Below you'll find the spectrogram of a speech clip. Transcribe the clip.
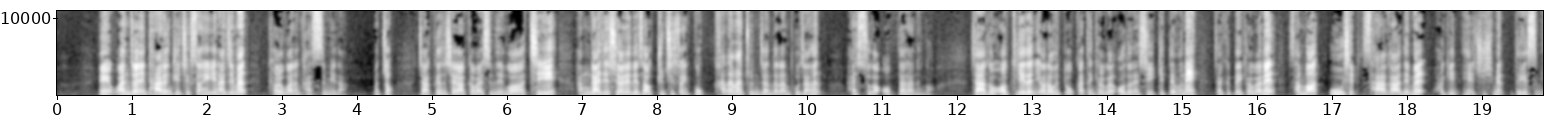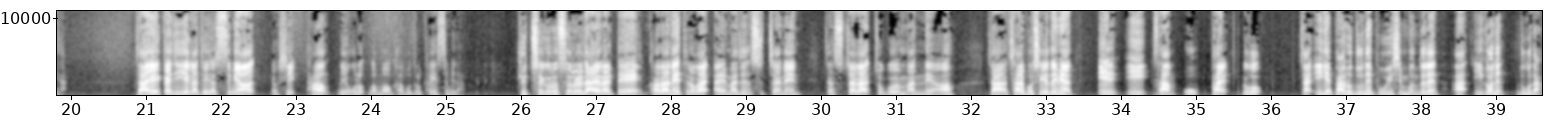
예, 완전히 다른 규칙성이긴 하지만 결과는 같습니다. 맞죠? 자, 그래서 제가 아까 말씀드린 것 같이 한 가지 수열에 대해서 규칙성이 꼭 하나만 존재한다는 보장은 할 수가 없다라는 거. 자, 그럼 어떻게든 여러분 똑같은 결과를 얻어낼 수 있기 때문에 자, 그때의 결과는 3번 54가 됨을 확인해 주시면 되겠습니다. 자, 여기까지 이해가 되셨으면 역시 다음 내용으로 넘어가 보도록 하겠습니다. 규칙으로 수를 나열할 때 괄안에 들어갈 알맞은 숫자는 자, 숫자가 조금 많네요. 자, 잘 보시게 되면 1, 2, 3, 5, 8 누구? 자, 이게 바로 눈에 보이신 분들은 아, 이거는 누구다.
